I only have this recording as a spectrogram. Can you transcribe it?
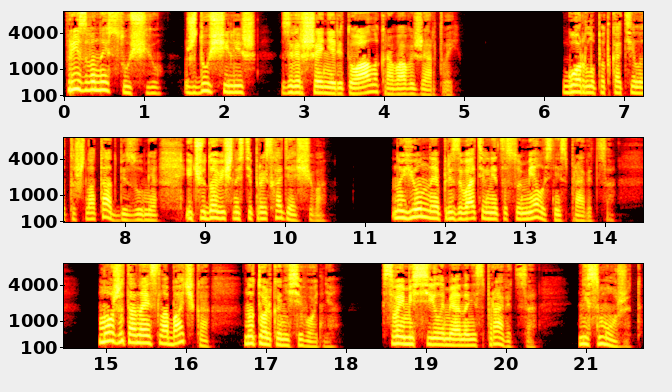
призванной сущью, ждущей лишь завершения ритуала кровавой жертвой. Горлу подкатила тошнота от безумия и чудовищности происходящего. Но юная призывательница сумела с ней справиться. Может, она и слабачка, но только не сегодня. Своими силами она не справится, не сможет.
